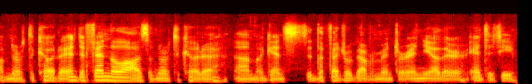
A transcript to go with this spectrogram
of North Dakota and defend the laws of North Dakota um, against the federal government or any other entity.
